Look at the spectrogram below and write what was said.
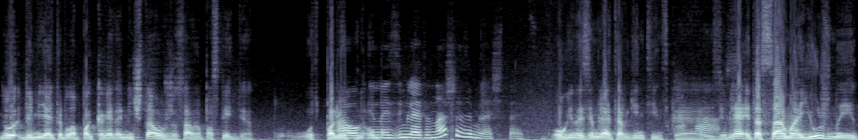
Но для меня это была какая-то мечта уже самая последняя. Вот полет А на- огненная земля это наша земля считается? Огненная земля это аргентинская Ага. земля. Это самая южная.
